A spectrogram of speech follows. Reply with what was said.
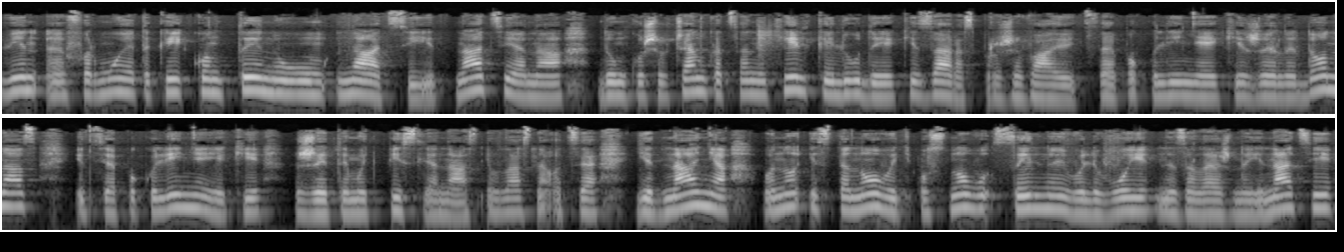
він е, формує такий континуум нації. Нація, на думку Шевченка, це не тільки люди, які зараз проживають, це покоління, які жили до нас, і це покоління, які житимуть після нас. І власне, оце єднання воно і становить основу сильної вольової незалежної нації,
